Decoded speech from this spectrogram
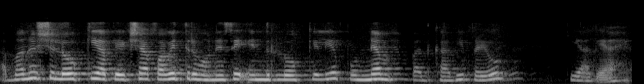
अब मनुष्य लोक की अपेक्षा पवित्र होने से इंद्र लोक के लिए पुण्यम पद का भी प्रयोग किया गया है।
